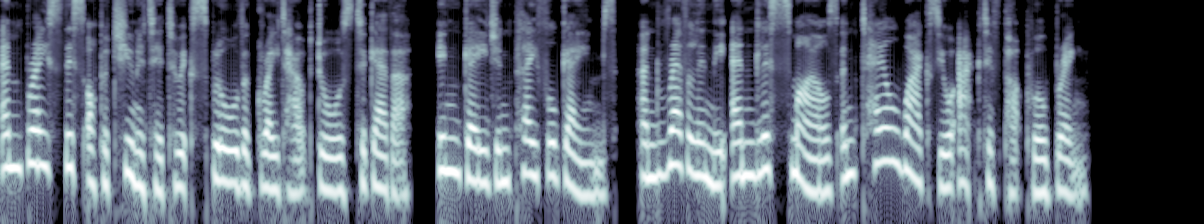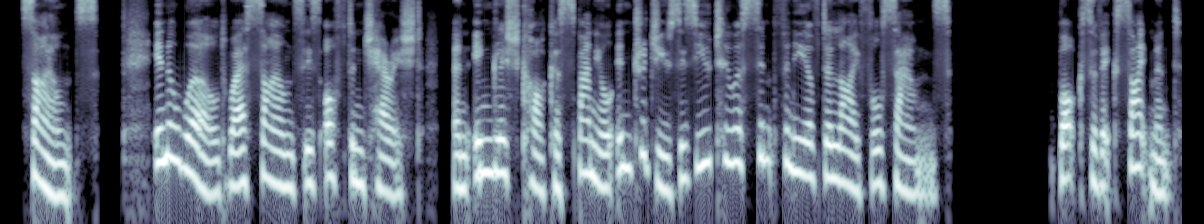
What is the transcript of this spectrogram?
Embrace this opportunity to explore the great outdoors together, engage in playful games, and revel in the endless smiles and tail wags your active pup will bring. Science. In a world where science is often cherished, an English Cocker Spaniel introduces you to a symphony of delightful sounds. Box of excitement,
